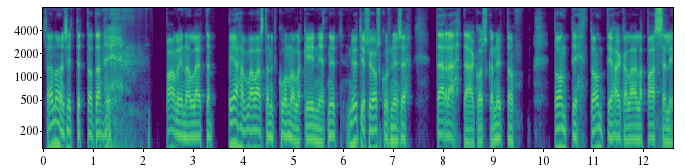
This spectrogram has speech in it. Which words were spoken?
sanoin sitten tota, niin, Pauliinalle, että piehän vavasta nyt kunnolla kiinni, että nyt, nyt jos joskus, niin se tärähtää, koska nyt on tontti, tontti aika lailla passeli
